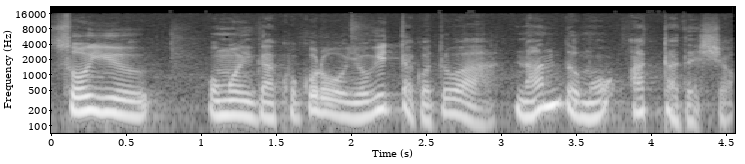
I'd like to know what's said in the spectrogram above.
そういう思いが心をよぎったことは何度もあったでしょう。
